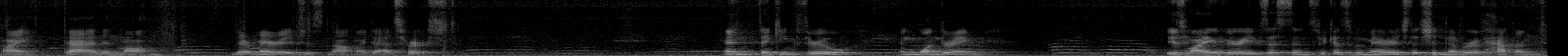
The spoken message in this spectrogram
my dad and mom. Their marriage is not my dad's first. And thinking through and wondering is my very existence because of a marriage that should never have happened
